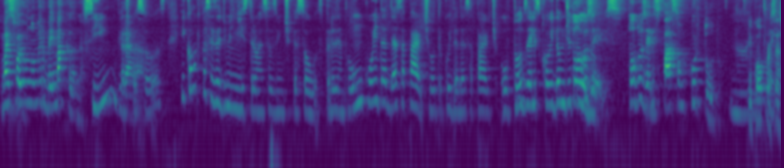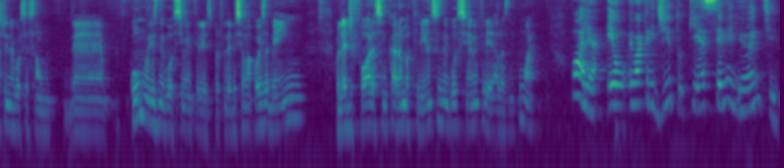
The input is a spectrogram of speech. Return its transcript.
Mas foi um número bem bacana. Sim, 20 pra... pessoas. E como que vocês administram essas 20 pessoas? Por exemplo, um cuida dessa parte, outro cuida dessa parte? Ou todos eles cuidam de todos tudo? Todos eles. Todos eles passam por tudo. Ah, e qual o processo legal. de negociação? É, como eles negociam entre eles? Deve ser uma coisa bem... Olhar de fora, assim, caramba, crianças negociando entre elas, né? Como é? Olha, eu, eu acredito que é semelhante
